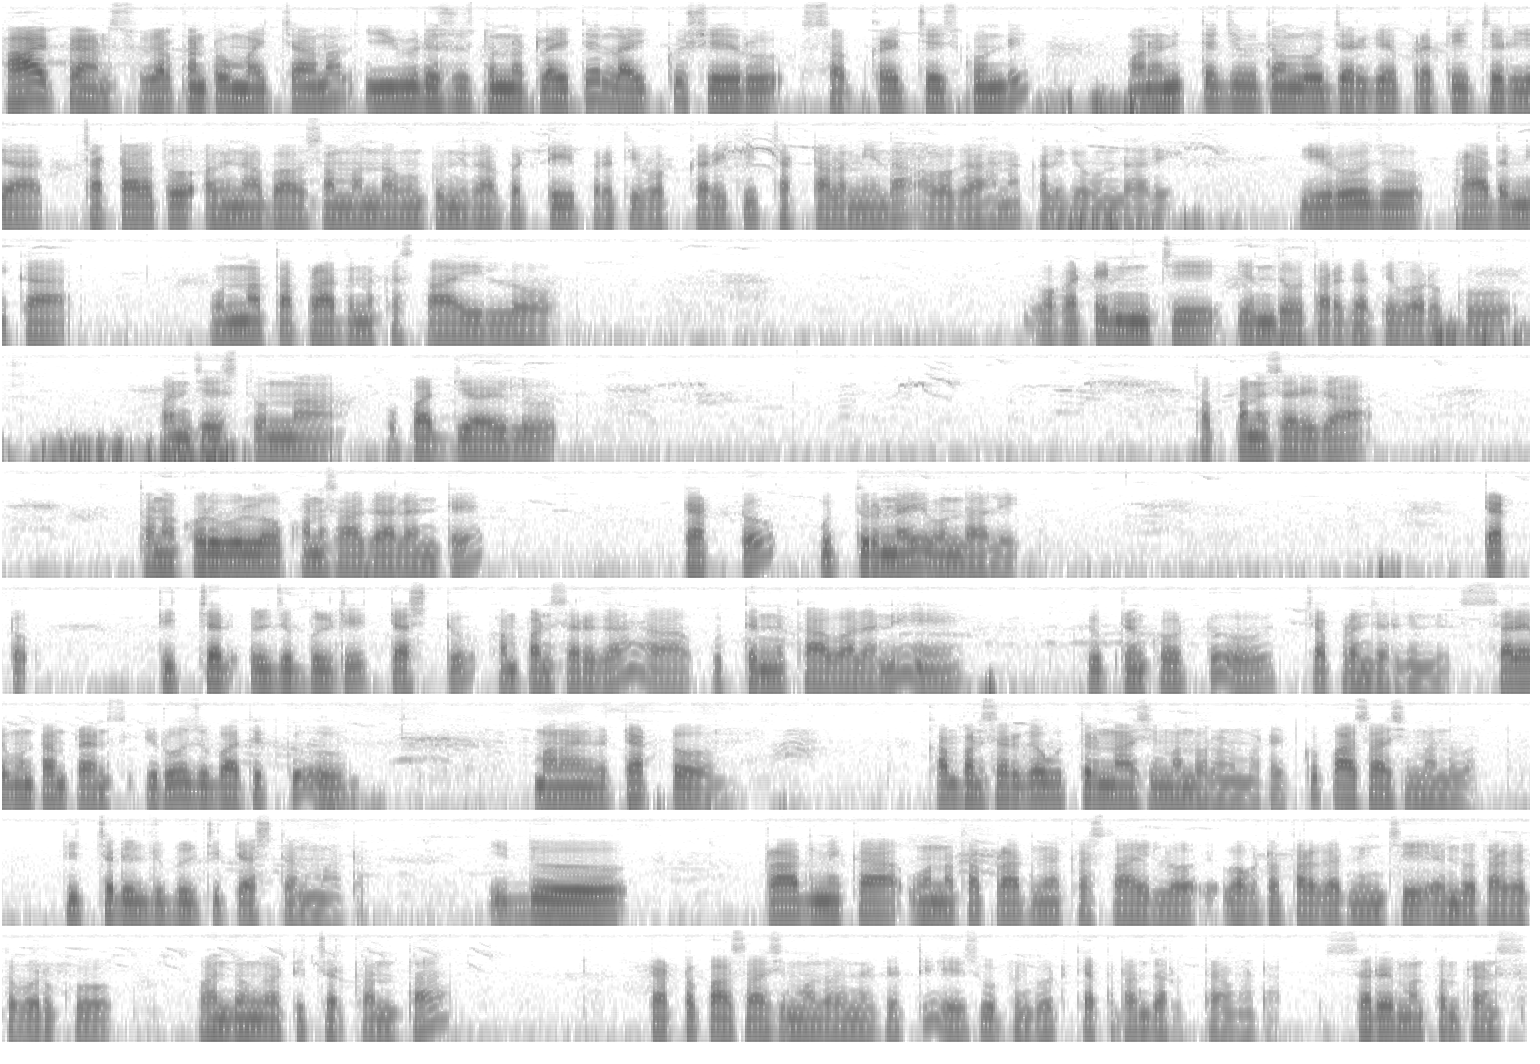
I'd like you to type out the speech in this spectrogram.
Hi friends welcome to my channel. ఈ video చూస్తున్నట్లయితే like share subscribe చేసుకోండి. మన నిత్య జీవితంలో జరిగే ప్రతి చర్య చట్టాలతో అవినాభావ సంబంధం ఉంటుంది కాబట్టి ప్రతి ఒక్కరికి చట్టాల మీద అవగాహన కలిగి ఉండాలి. ఈరోజు ప్రాథమిక ఉన్నత ప్రాథమిక స్థాయిల్లో ఒకటి నుంచి ఎనిమిదో తరగతి వరకు పనిచేస్తున్న ఉపాధ్యాయులు తప్పనిసరిగా తన కొలువుల్లో కొనసాగాలంటే టెట్ ఉత్తీర్ణై ఉండాలి. టెట్ టీచర్ ఎలిజిబిలిటీ టెస్ట్ కంపల్సరిగా ఉత్తీర్ణ కావాలని సుప్రీంకోర్టు చెప్పడం జరిగింది. సరే ఉంటాను ఫ్రెండ్స్. ఈరోజు బాధ్యతకు మన టెట్ కంపల్సరిగా ఉత్తీర్ణ ఆశిమందలు అనమాట ఇదికు పాస్ ఆశిమందవ టీచర్ ఎలిజిబిలిటీ టెస్ట్ అనమాట ఇది ప్రాథమిక ఉన్నత ప్రాథమిక స్థాయిలో ఒకటో తరగతి నుంచి ఎనిమిదో తరగతి వరకు పంతొమ్మిది టీచర్కి అంతా టెట్ పాస్ ఆసి మందులని కట్టి సుప్రీంకోర్టుకి ఎత్తడం జరుగుతుంది అన్నమాట సరే మొత్తం ఫ్రెండ్స్.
